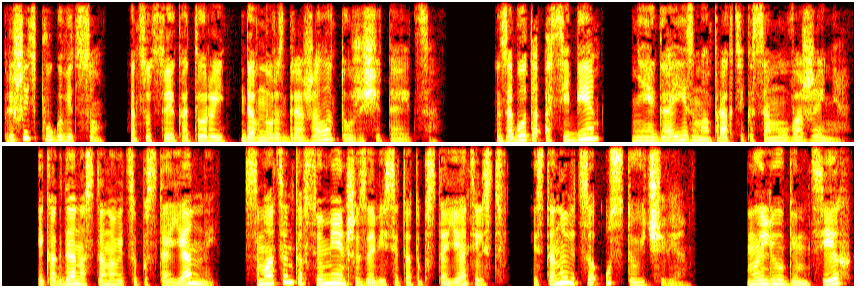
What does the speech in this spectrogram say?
Пришить пуговицу, отсутствие которой давно раздражало, тоже считается. Забота о себе — не эгоизм, а практика самоуважения. И когда она становится постоянной, самооценка все меньше зависит от обстоятельств и становится устойчивее. Мы любим тех,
